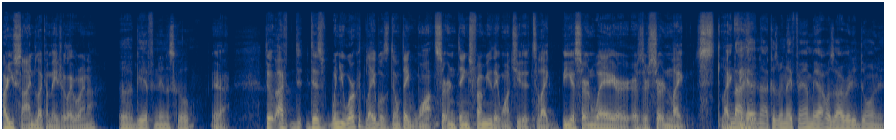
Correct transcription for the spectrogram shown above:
Are you signed like a major label right now? Uh, Gift and Interscope. Yeah. Do, I've, does when you work with labels, don't they want certain things from you? They want you to, to like be a certain way, or, or is there certain like like Nah, hell nah, because when they found me, I was already doing it.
